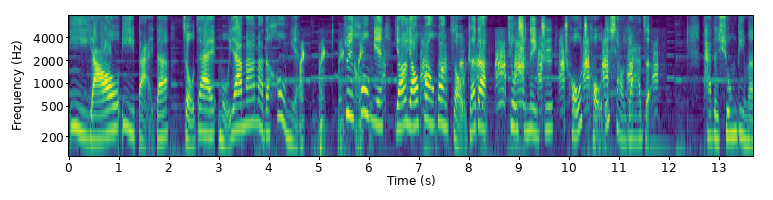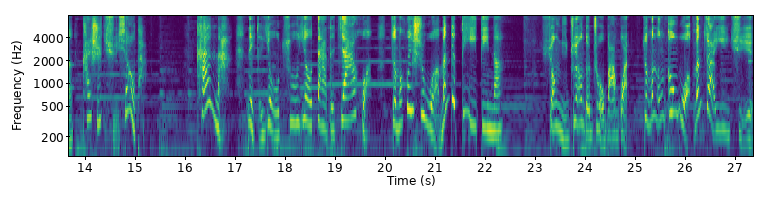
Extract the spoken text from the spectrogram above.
一摇一摆地走在母鸭妈妈的后面。最后面摇摇晃晃走着的，就是那只丑丑的小鸭子。它的兄弟们开始取笑它。看呐，那个又粗又大的家伙，怎么会是我们的弟弟呢？像你这样的丑八怪，怎么能跟我们在一起？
